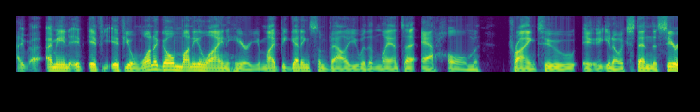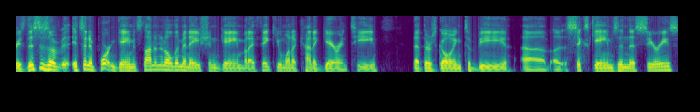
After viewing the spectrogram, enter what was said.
I, I mean, if, if, if you want to go money line here, you might be getting some value with Atlanta at home trying to you know extend the series. This is a it's an important game. It's not an elimination game, but I think you want to kind of guarantee that there's going to be uh, uh, six games in this series.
